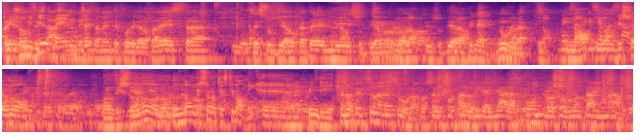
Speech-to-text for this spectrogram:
Presumibilmente. immediatamente fuori dalla palestra, no. se su via Locatelli, no. su via Morlotti, no. su via Rapinelli, nulla. No, no, non vi sono, non vi sono, non, non vi sono testimoni. Eh, quindi... C'è una persona da sola, posso aver portato via Iara contro la sua volontà in un'auto?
